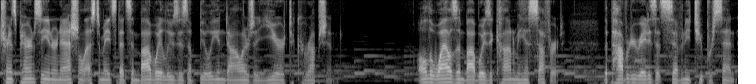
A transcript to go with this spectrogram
Transparency International estimates that Zimbabwe loses a billion dollars a year to corruption. All the while, Zimbabwe's economy has suffered. The poverty rate is at 72%.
